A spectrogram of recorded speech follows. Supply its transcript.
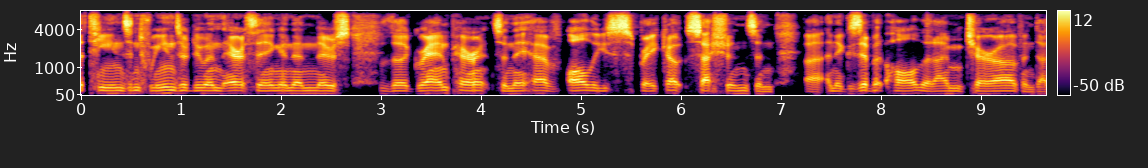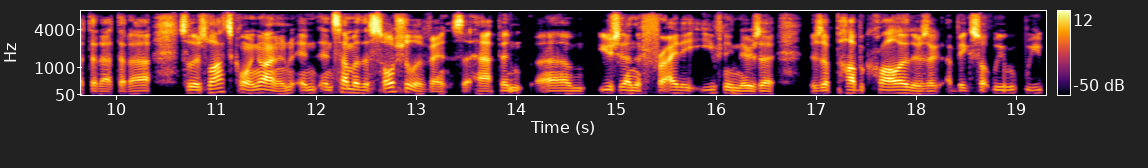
the teens and tweens are doing their thing, and then there's the grandparents, and they have all these breakout sessions and uh, an exhibit hall that I'm chair of, and da da da da da. So there's lots going on, and, and, and some of the social events that happen. Um, usually on the Friday evening, there's a there's a pub crawler. There's a, a big so we we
